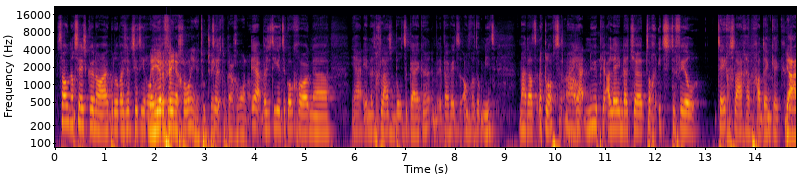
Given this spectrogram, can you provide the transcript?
Zou ook nog steeds kunnen hoor. Ik bedoel, wij zitten hier ook... Bij een Heerenveen en Groningen toen, twee keer elkaar gewonnen. Ja, wij zitten hier natuurlijk ook gewoon eh, ja, in het glazen bol te kijken. Wij weten het antwoord ook niet. Maar dat, dat klopt. Maar Nou. ja, nu heb je alleen dat je toch iets te veel tegenslagen hebt gehad, denk ik. Ja,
